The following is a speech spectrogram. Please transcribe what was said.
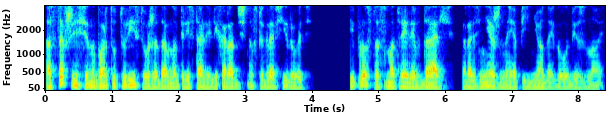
Оставшиеся на борту туристы уже давно перестали лихорадочно фотографировать и просто смотрели вдаль, разнеженные и опьяненные голубизной.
